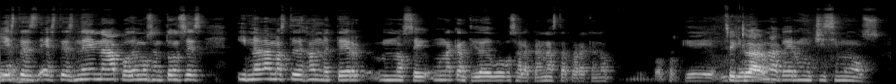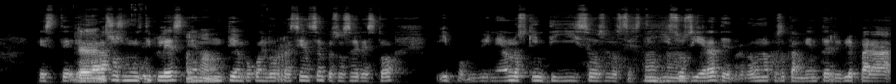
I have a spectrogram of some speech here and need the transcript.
y este es, este es nena, podemos entonces, y nada más te dejan meter, no sé, una cantidad de huevos a la canasta para que no, porque Sí, llegaron claro. a haber muchísimos este, embarazos múltiples en un tiempo cuando recién se empezó a hacer esto y pues, vinieron los quintillizos, los sextillizos Ajá. y era de verdad una cosa también terrible para,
